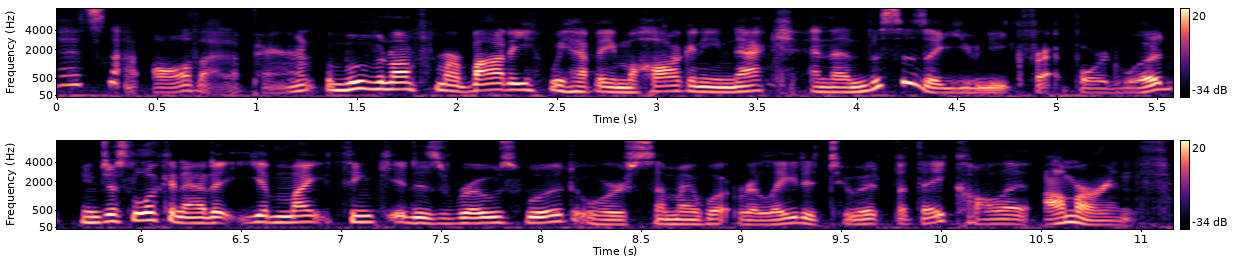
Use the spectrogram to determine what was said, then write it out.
it's not all that apparent. But moving on from our body, we have a mahogany neck, and then this is a unique fretboard wood. And just looking at it, you might think it is rosewood or semi-what related related to it, but they call it amaranth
